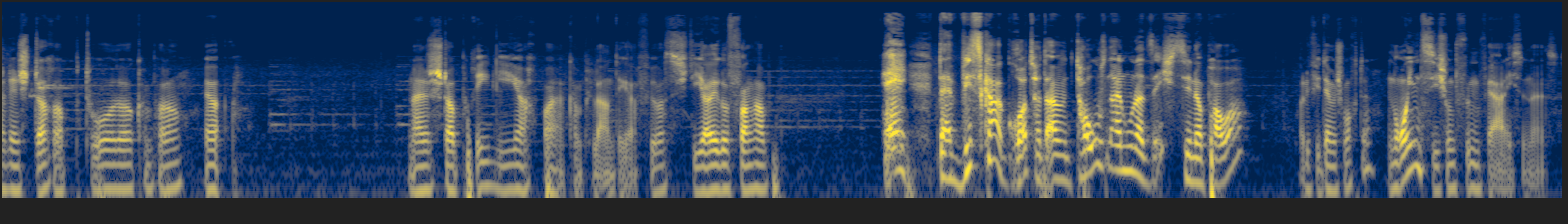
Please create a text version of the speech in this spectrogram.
Den Staraptor oder Kampala. Ja. Nein, Stabrili. Ach, war kein Plan, Digga, für was ich die alle gefangen habe. Hey, der Whisker-Grott hat 1116er Power. Oder wie viel Damage macht der? 90 und 5, ja, nicht so nice.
